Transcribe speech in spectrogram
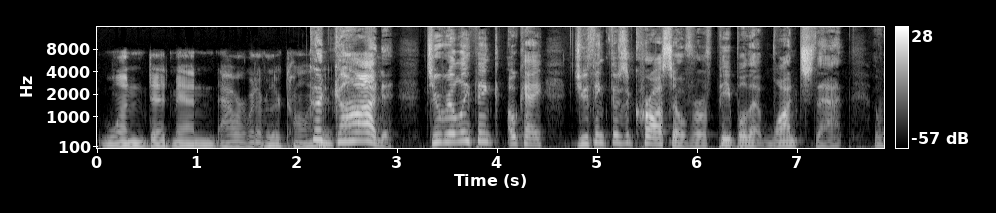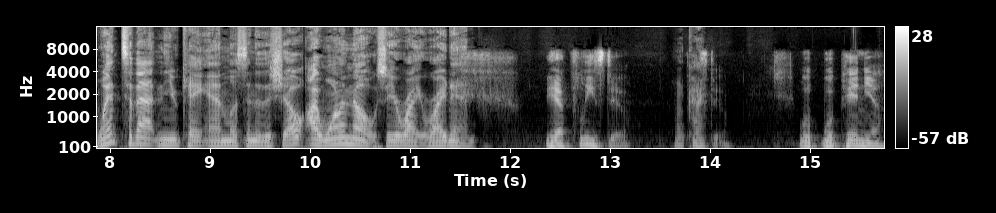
one dead man hour, whatever they're calling Good it. Good God, do you really think? Okay, do you think there's a crossover of people that watched that, went to that in the UK, and listened to the show? I want to know. So you're right. Right in. Yeah, please do. Okay. Please do. We'll, we'll pin you.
